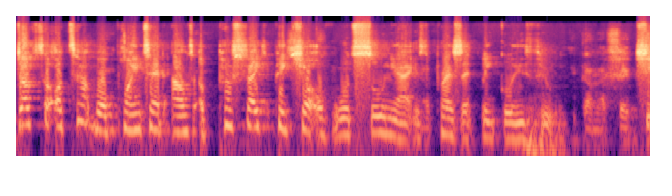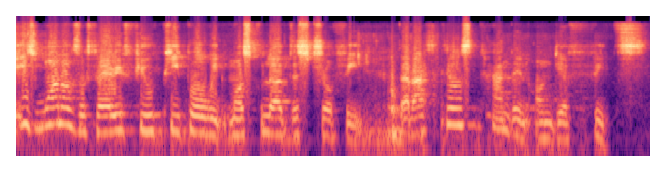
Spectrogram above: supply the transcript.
Dr. Otabo pointed out a perfect picture of what Sonia is presently going through. It can affect. She is one of the very few people with muscular dystrophy that are still standing on their feet.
